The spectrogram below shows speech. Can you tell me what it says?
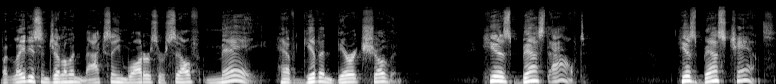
But, ladies and gentlemen, Maxine Waters herself may have given Derek Chauvin his best out, his best chance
